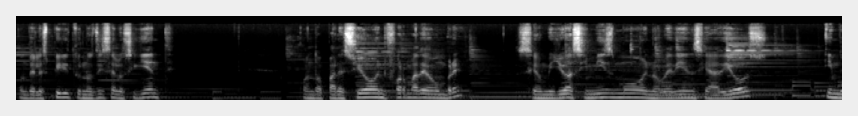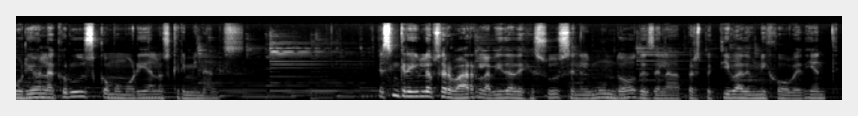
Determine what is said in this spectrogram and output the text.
donde el Espíritu nos dice lo siguiente. Cuando apareció en forma de hombre, se humilló a sí mismo en obediencia a Dios y murió en la cruz como morían los criminales. Es increíble observar la vida de Jesús en el mundo desde la perspectiva de un hijo obediente.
